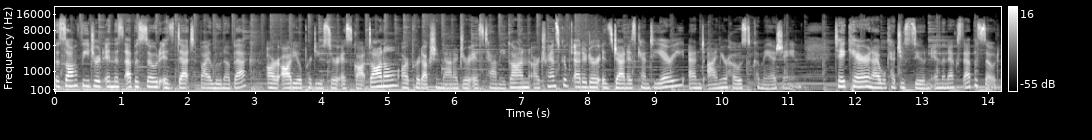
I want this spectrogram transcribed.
The song featured in this episode is Debt by Luna Bec. Our audio producer is Scott Donnell. Our production manager is Tammy Gunn. Our transcript editor is Janice Cantieri. And I'm your host, Kamea Chayne. Take care, and I will catch you soon in the next episode.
